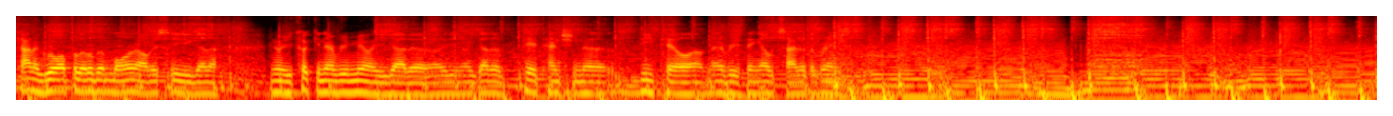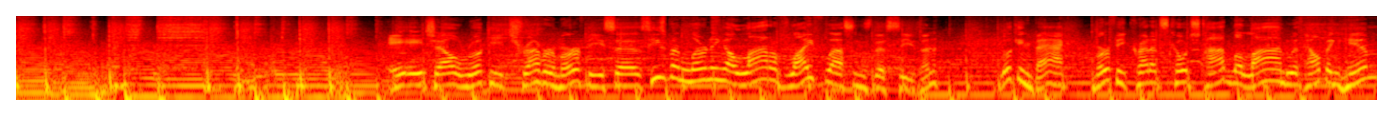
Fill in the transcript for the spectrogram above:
kind of grow up a little bit more. Obviously, you gotta, you know, you're cooking every meal. You gotta, you know, you gotta pay attention to detail on everything outside of the ring. AHL rookie Trevor Murphy says he's been learning a lot of life lessons this season. Looking back, Murphy credits coach Todd Lalonde with helping him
